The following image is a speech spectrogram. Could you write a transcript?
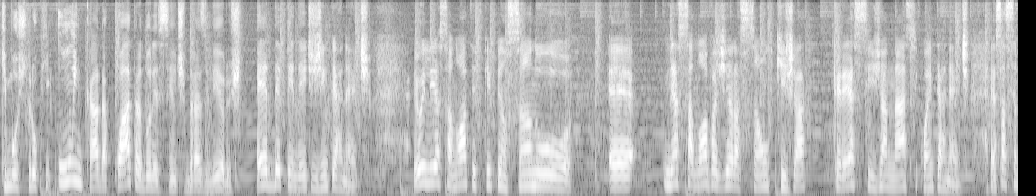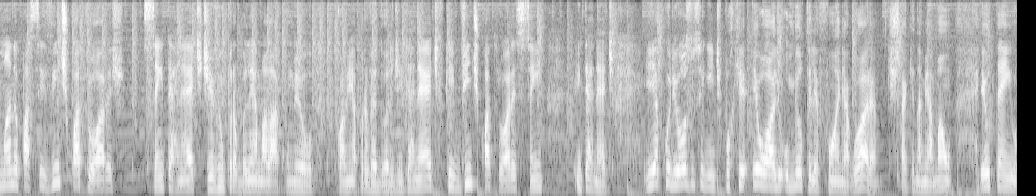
que mostrou que um em cada quatro adolescentes brasileiros é dependente de internet. Eu li essa nota e fiquei pensando é, nessa nova geração que já cresce e já nasce com a internet. Essa semana eu passei 24 horas sem internet, tive um problema lá com, meu, com a minha provedora de internet, fiquei 24 horas sem internet. E é curioso o seguinte, porque eu olho o meu telefone agora, que está aqui na minha mão, eu tenho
